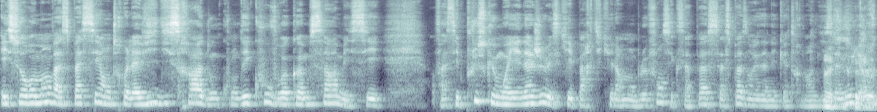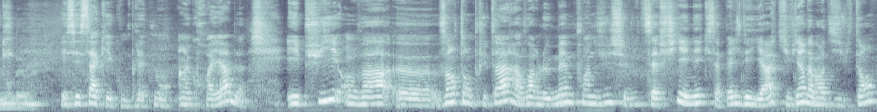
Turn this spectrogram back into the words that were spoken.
Et ce roman va se passer entre la vie d'Isra, donc on découvre comme ça, mais c'est, enfin c'est plus que moyenâgeux. Et ce qui est particulièrement bluffant, c'est que ça passe, ça se passe dans les années 90 à New York. Demandé, ouais. Et c'est ça qui est complètement incroyable. Et puis on va euh, 20 ans plus tard avoir le même point de vue, celui de sa fille aînée qui s'appelle Deya, qui vient d'avoir 18 ans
